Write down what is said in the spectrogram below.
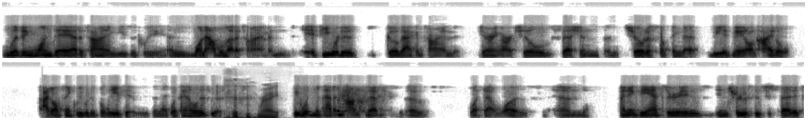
living one day at a time musically and one album at a time. And if you were to go back in time during our chilled sessions and showed us something that we had made on Idol, I don't think we would have believed it. We'd been like, what the hell is this? right. We wouldn't have had a concept of what that was. And I think the answer is, in truth, is just that it's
